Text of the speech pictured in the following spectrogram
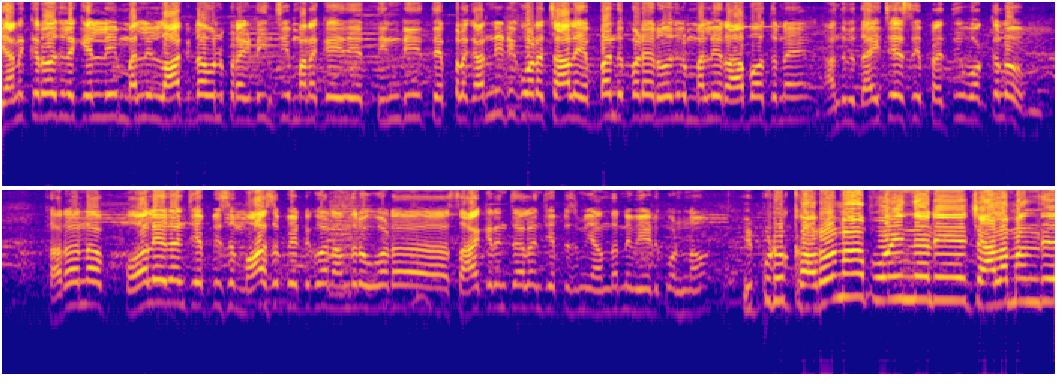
వెనక రోజులకు వెళ్ళి మళ్ళీ లాక్డౌన్ ప్రకటించి మనకి తిండి తెప్పలకు అన్నిటి కూడా చాలా ఇబ్బంది పడే రోజులు మళ్ళీ రాబోతున్నాయి. అందుకు దయచేసి ప్రతి ఒక్కరు కరోనా పోలేదని చెప్పేసి మాస్క్ పెట్టుకొని అందరూ కూడా సహకరించాలని చెప్పేసి మీ అందరిని వేడుకుంటున్నాం. ఇప్పుడు కరోనా పోయిందని చాలామంది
